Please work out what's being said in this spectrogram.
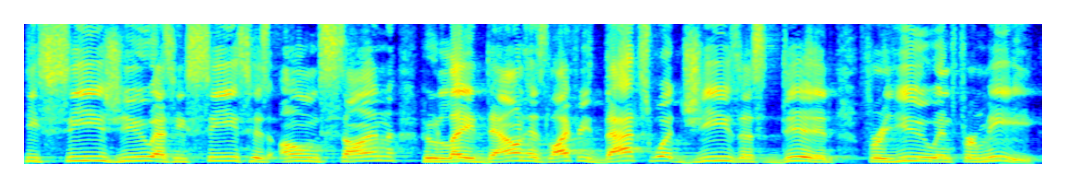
He sees you as he sees his own son who laid down his life for you. That's what Jesus did for you and for me.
